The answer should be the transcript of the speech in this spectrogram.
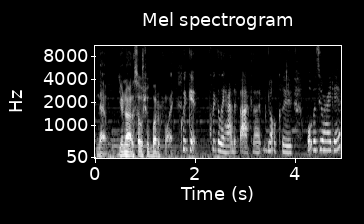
No, you're not a social butterfly. Quick it, quickly hand it back. Not a clue. What was your idea?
